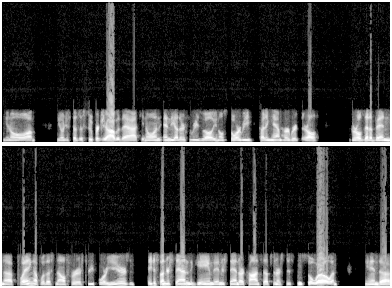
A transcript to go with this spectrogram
You know, um, you know, just does a super job of that. You know, and and the other three as well. You know, Storby, Cunningham, Herbert. They're all girls that have been uh, playing up with us now for three, four years, and they just understand the game. They understand our concepts and our systems so well, and and uh,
